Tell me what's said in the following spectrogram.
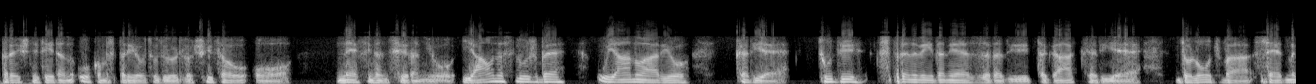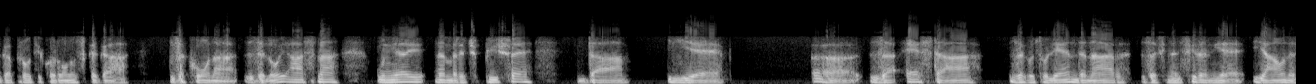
prejšnji teden UKOM sprejel tudi odločitev o nefinanciranju javne službe v januarju, kar je tudi sprenevedanje zaradi tega, ker je določba sedmega protikoronskega zakona zelo jasna. V njej namreč piše, da je uh, za STA zagotovljen denar za financiranje javne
